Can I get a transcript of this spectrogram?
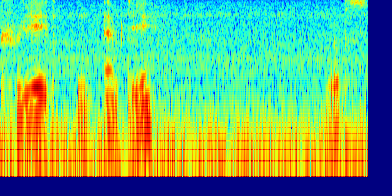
create an empty. Whoops.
